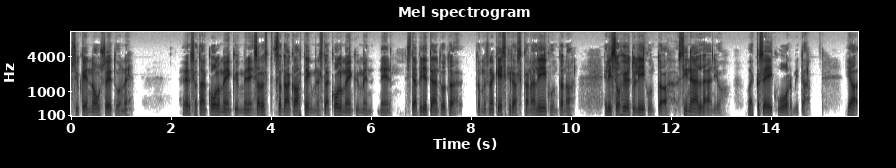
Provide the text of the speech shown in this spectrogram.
syke nousee tuonne 130, 120, 130. Sitä pidetään tuota, keskiraskana liikuntana, eli se on hyötyliikuntaa sinällään jo, vaikka se ei kuormita. Ja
